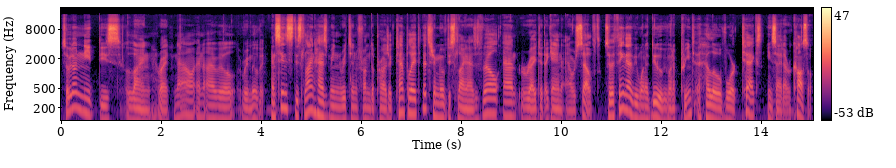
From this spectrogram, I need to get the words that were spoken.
So we don't need this line right now and I will remove it. And since this line has been written from the project template, let's remove this line as well and write it again ourselves. So the thing that we want to do, we want to print a hello world text inside our console.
